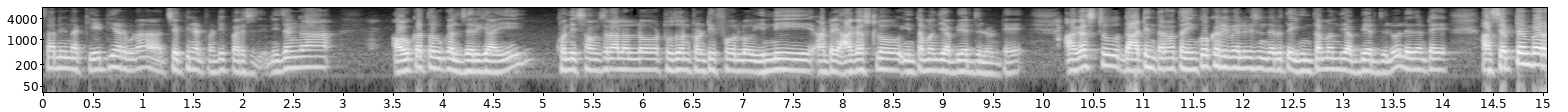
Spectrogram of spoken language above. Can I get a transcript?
సార్ నిన్న కేటీఆర్ కూడా చెప్పినటువంటి పరిస్థితి. నిజంగా అవకతవకలు జరిగాయి. కొన్ని సంవత్సరాలలో టూ థౌజండ్ ట్వంటీ ఫోర్లో ఇన్ని అంటే ఆగస్టులో ఇంతమంది అభ్యర్థులు ఉంటే ఆగస్టు దాటిన తర్వాత ఇంకొక రివల్యూషన్ జరిగితే ఇంతమంది అభ్యర్థులు లేదంటే ఆ సెప్టెంబర్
